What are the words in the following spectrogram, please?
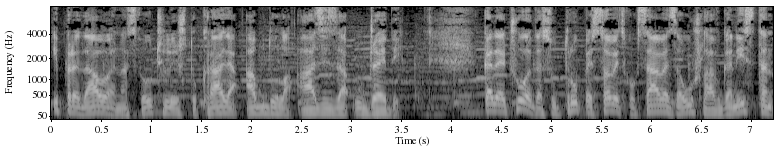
i predavao je na sveučilištu kralja Abdula Aziza u Džedi. Kada je čuo da su trupe Sovjetskog saveza ušle u Afganistan,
